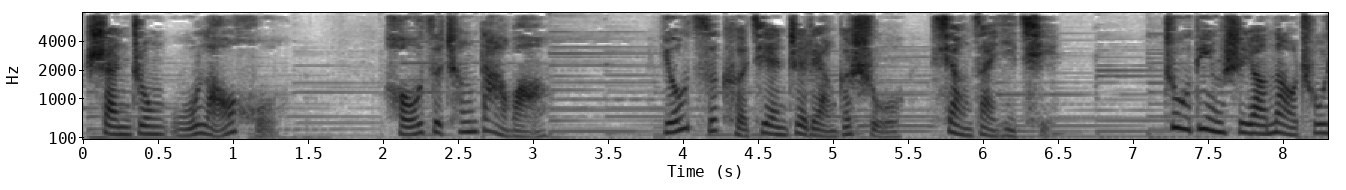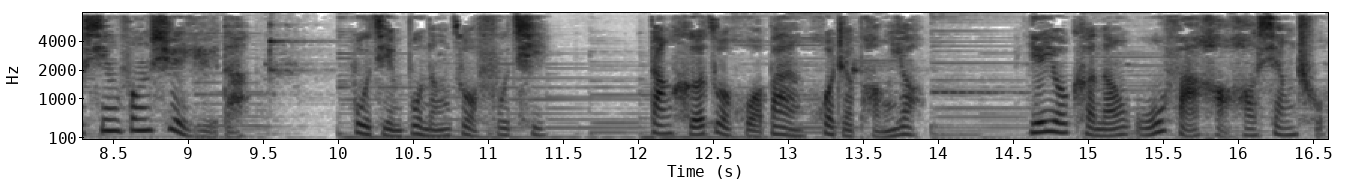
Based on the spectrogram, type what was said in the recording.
山中无老虎，猴子称大王。”由此可见，这两个属相在一起，注定是要闹出腥风血雨的，不仅不能做夫妻。当合作伙伴或者朋友，也有可能无法好好相处。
